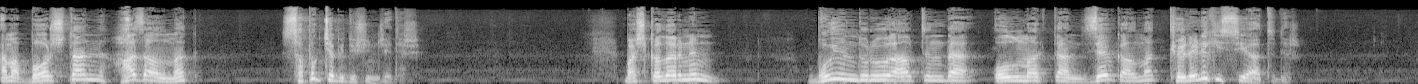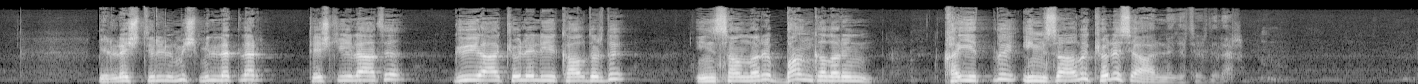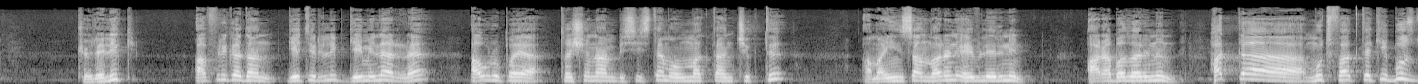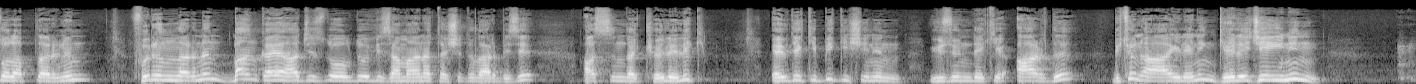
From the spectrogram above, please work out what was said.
Ama borçtan haz almak sapıkça bir düşüncedir. Başkalarının boyunduruğu altında olmaktan zevk almak kölelik hissiyatıdır. Birleştirilmiş Milletler Teşkilatı güya köleliği kaldırdı. İnsanları bankaların kayıtlı, imzalı kölesi haline getirdiler. Kölelik Afrika'dan getirilip gemilerle Avrupa'ya taşınan bir sistem olmaktan çıktı. Ama insanların evlerinin, arabalarının, hatta mutfaktaki buzdolaplarının, fırınlarının bankaya hacizli olduğu bir zamana taşıdılar bizi. Aslında kölelik, evdeki bir kişinin yüzündeki ardı, bütün ailenin geleceğinin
